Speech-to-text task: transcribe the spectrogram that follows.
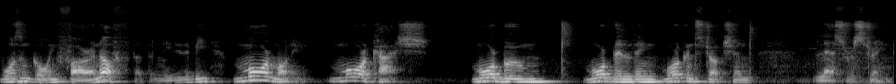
wasn't going far enough, that there needed to be more money, more cash, more boom, more building, more construction, less restraint.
